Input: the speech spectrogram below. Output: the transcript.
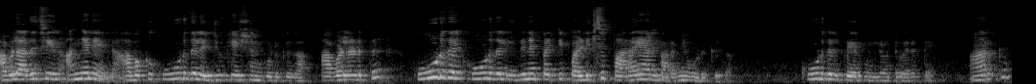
അവൾ അത് ചെയ്യുന്ന അങ്ങനെയല്ല. അവൾക്ക് കൂടുതൽ എഡ്യൂക്കേഷൻ കൊടുക്കുക. അവളടുത്ത് കൂടുതൽ കൂടുതൽ ഇതിനെപ്പറ്റി പഠിച്ച് പറയാൻ പറഞ്ഞു കൊടുക്കുക. കൂടുതൽ പേർ മുന്നോട്ട് വരട്ടെ. ആർക്കും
